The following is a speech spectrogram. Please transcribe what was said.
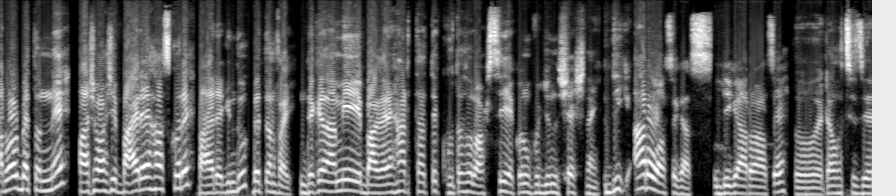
আবার বেতন নেয়, পাশাপাশি বাইরে কাজ করে, বাইরে কিন্তু বেতন পাই দেখেন আমি এই বাগানে হাঁটতে হাঁটতে কোথা চলে আসছি, এখনও পর্যন্ত শেষ নাই। এদিকে আরও আছে গাছ, এদিকে আরও আছে। তো এটা হচ্ছে যে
